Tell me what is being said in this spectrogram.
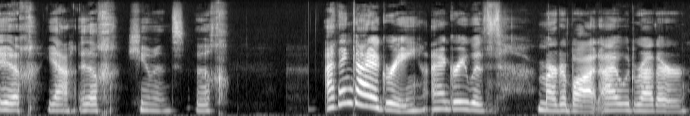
Ugh, yeah, ugh, humans, ugh. I think I agree. I agree with Murderbot. I would rather,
